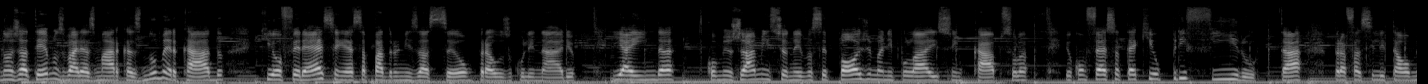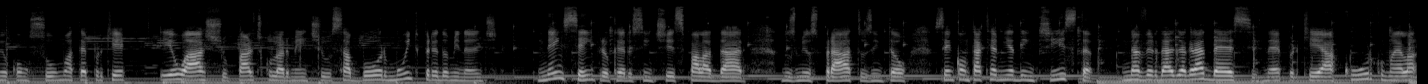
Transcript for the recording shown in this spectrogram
nós já temos várias marcas no mercado que oferecem essa padronização para uso culinário e ainda como eu já mencionei, você pode manipular isso em cápsula. Eu confesso até que eu prefiro, tá? Para facilitar o meu consumo, até porque eu acho particularmente o sabor muito predominante nem sempre eu quero sentir esse paladar nos meus pratos, então, sem contar que a minha dentista, na verdade, agradece, né? Porque a cúrcuma, ela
